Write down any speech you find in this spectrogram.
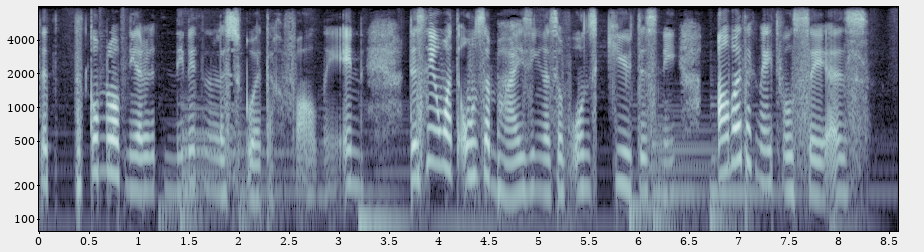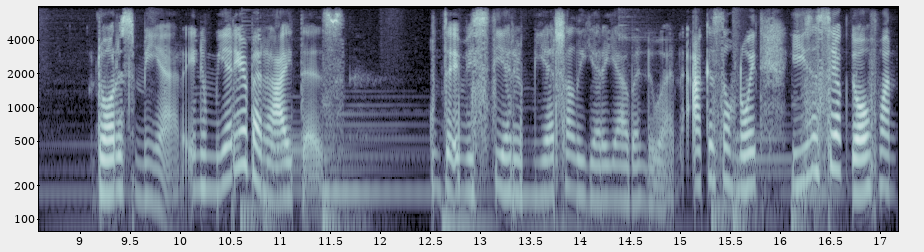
Dit dit kom nou op neer dit nie net in hulle skote geval nie. En dis nie omdat ons amazing is of ons cute is nie. Al wat ek net wil sê is daar is meer en hoe meer jy bereid is om te investeer, hoe meer sal die Here jou beloon. Ek is nog nooit Jesus sê ook daarvan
